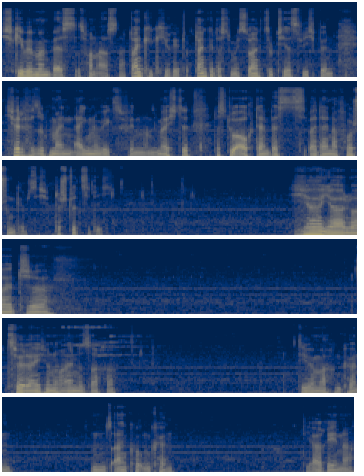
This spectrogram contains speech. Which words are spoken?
Ich gebe mein Bestes von Asna. Danke, Kirito. Danke, dass du mich so akzeptierst, wie ich bin. Ich werde versuchen, meinen eigenen Weg zu finden und möchte, dass du auch dein Bestes bei deiner Forschung gibst. Ich unterstütze dich. Ja, ja, Leute. Es fehlt eigentlich nur noch eine Sache, die wir machen können uns angucken können. Die Arena.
